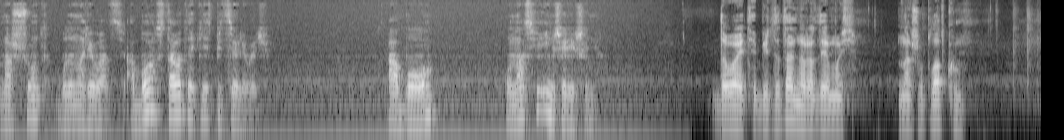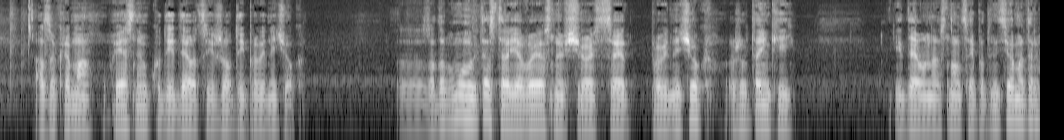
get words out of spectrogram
наш шунт буде нагріватися. Або ставити якийсь підсилювач. Або у нас є інше рішення. Давайте більш детально роздивимось нашу платку. А зокрема, вияснимо, куди йде оцей жовтий провідничок. Е, За допомогою тестера я вияснив, що ось цей провідничок жовтенький іде у нас на цей потенціометр.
